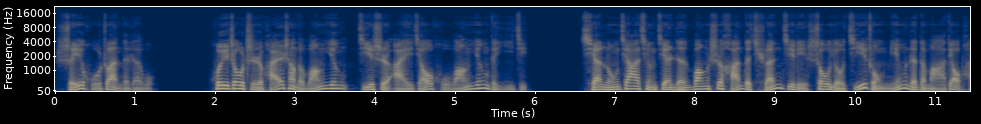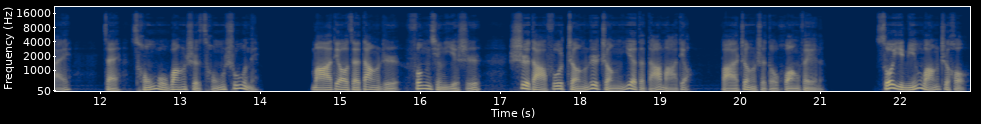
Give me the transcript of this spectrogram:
水浒传》的人物。徽州纸牌上的王英，即是矮脚虎王英的遗迹。乾隆、嘉庆间人汪师涵的全集里收有几种名人的马吊牌，在《从木汪氏丛书》内。马吊在当日风行一时，士大夫整日整夜的打马吊，把正事都荒废了。所以明亡之后，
